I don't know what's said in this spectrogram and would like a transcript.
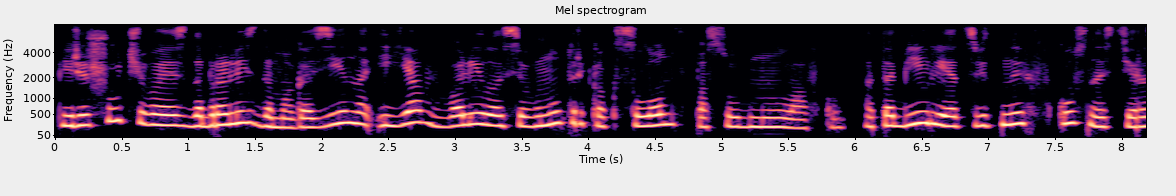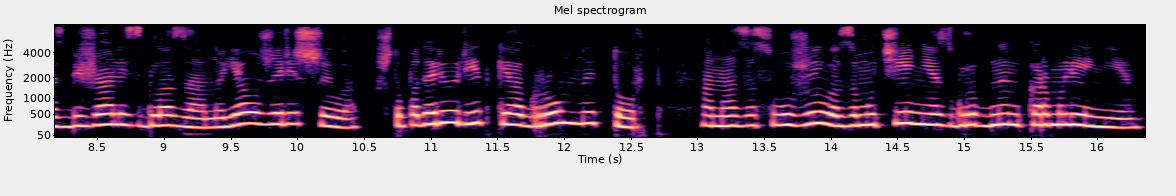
Перешучиваясь, добрались до магазина, и я ввалилась внутрь, как слон в посудную лавку. От обилия цветных вкусностей разбежались глаза, но я уже решила, что подарю Ритке огромный торт. Она заслужила замучение с грудным кормлением.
